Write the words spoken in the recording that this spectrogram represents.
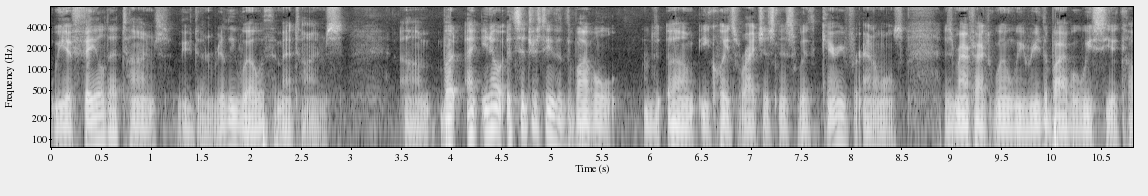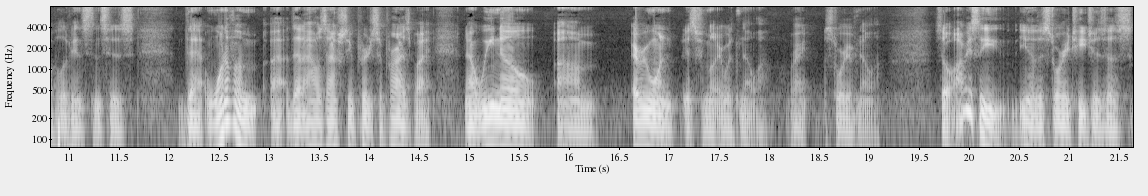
We have failed at times. We've done really well with them at times. Um, but, I, you know, it's interesting that the Bible um, equates righteousness with caring for animals. As a matter of fact, when we read the Bible, we see a couple of instances that one of them uh, that I was actually pretty surprised by. Now, we know um, everyone is familiar with Noah, right? The story of Noah. So obviously, you know, the story teaches us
